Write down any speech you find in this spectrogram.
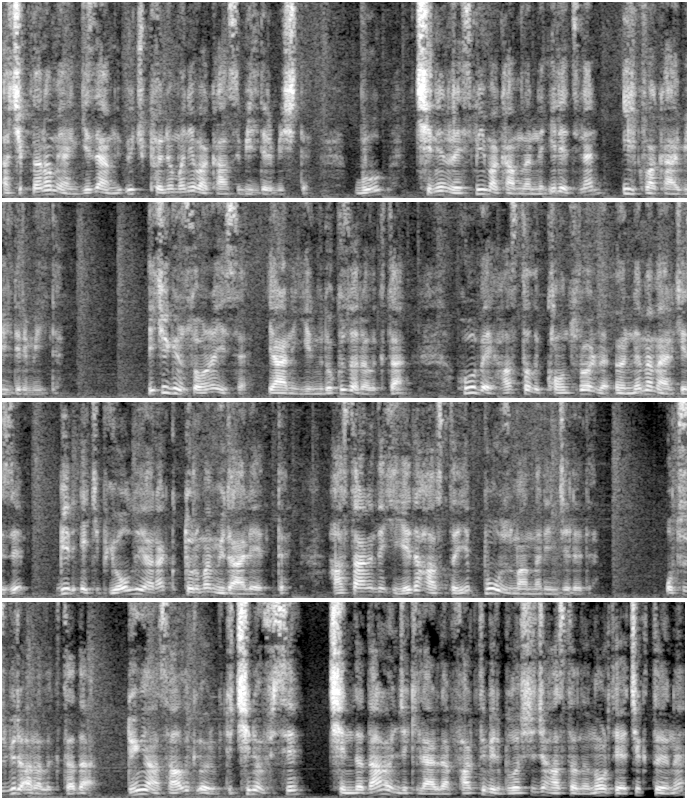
açıklanamayan gizemli 3 pnömoni vakası bildirmişti. Bu Çin'in resmi makamlarına iletilen ilk vaka bildirimiydi. İki gün sonra ise yani 29 Aralık'ta Hubei Hastalık Kontrol ve Önleme Merkezi bir ekip yollayarak duruma müdahale etti. Hastanedeki 7 hastayı bu uzmanlar inceledi. 31 Aralık'ta da Dünya Sağlık Örgütü Çin ofisi Çin'de daha öncekilerden farklı bir bulaşıcı hastalığın ortaya çıktığını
